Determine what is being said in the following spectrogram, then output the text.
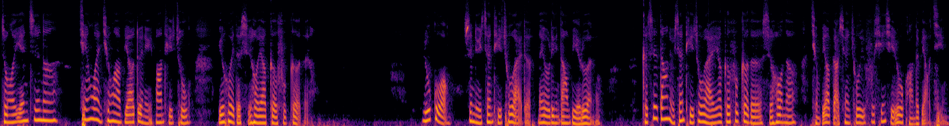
总而言之呢，千万千万不要对女方提出约会的时候要各付各的。如果是女生提出来的，那又另当别论了。可是，当女生提出来要各付各的时候呢，请不要表现出一副欣喜若狂的表情，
